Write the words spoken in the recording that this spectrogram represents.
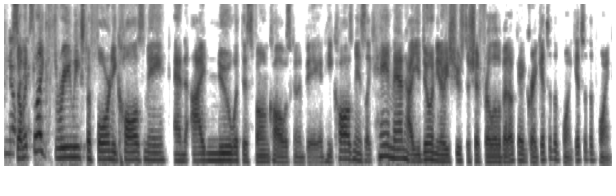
No so way. it's like three weeks before and he calls me and I knew what this phone call was going to be. And he calls me, he's like, Hey man, how you doing? You know, he shoots the shit for a little bit. Okay, great. Get to the point. Get to the point.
